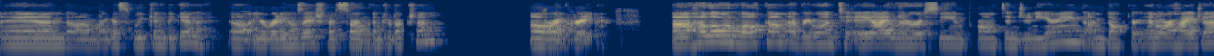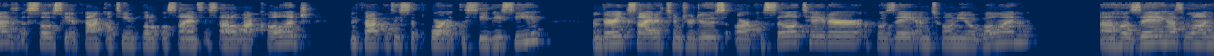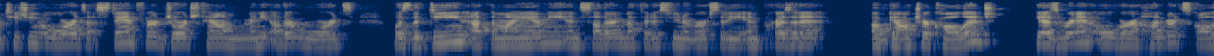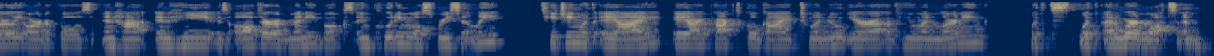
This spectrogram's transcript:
And um, I guess we can begin. Uh, you're ready, Jose? Should I start the introduction? All right, great. Uh, hello and welcome everyone to AI Literacy and Prompt Engineering. I'm Dr. Anwar Hijaz, Associate Faculty in Political Science at Saddleback College and Faculty Support at the CVC. I'm very excited to introduce our facilitator, Jose Antonio Bowen. Uh, Jose has won teaching awards at Stanford, Georgetown, and many other awards was the dean at the Miami and Southern Methodist University and president of Goucher College. He has written over 100 scholarly articles and, ha- and he is author of many books, including most recently, Teaching with AI, AI Practical Guide to a New Era of Human Learning with, with Edward Watson.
